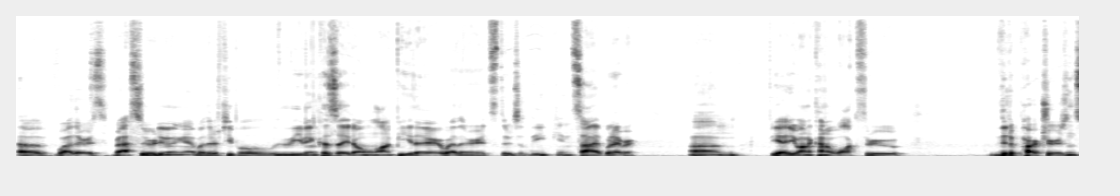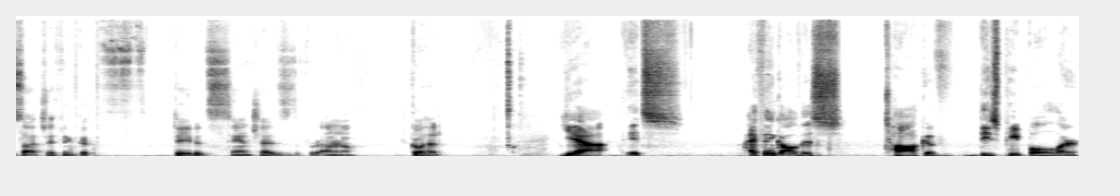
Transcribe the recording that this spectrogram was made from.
of whether it's Vasseur doing it, whether it's people leaving because they don't want to be there, whether it's there's a leak inside, whatever. Um, yeah, you want to kind of walk through the departures and such. I think it's David Sanchez. Is for I don't know. Go ahead. Yeah, it's. I think all this talk of these people are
